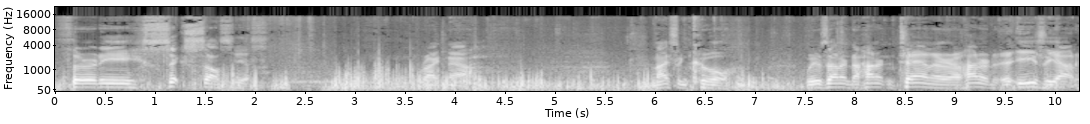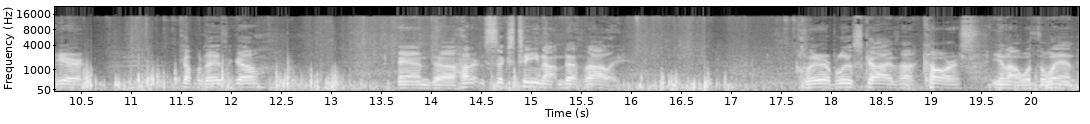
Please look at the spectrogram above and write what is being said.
36 Celsius right now. Nice and cool. We was under 110 or 100 easy out here couple days ago, and uh, 116 out in Death Valley. Clear blue skies, of course, you know, with the wind.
